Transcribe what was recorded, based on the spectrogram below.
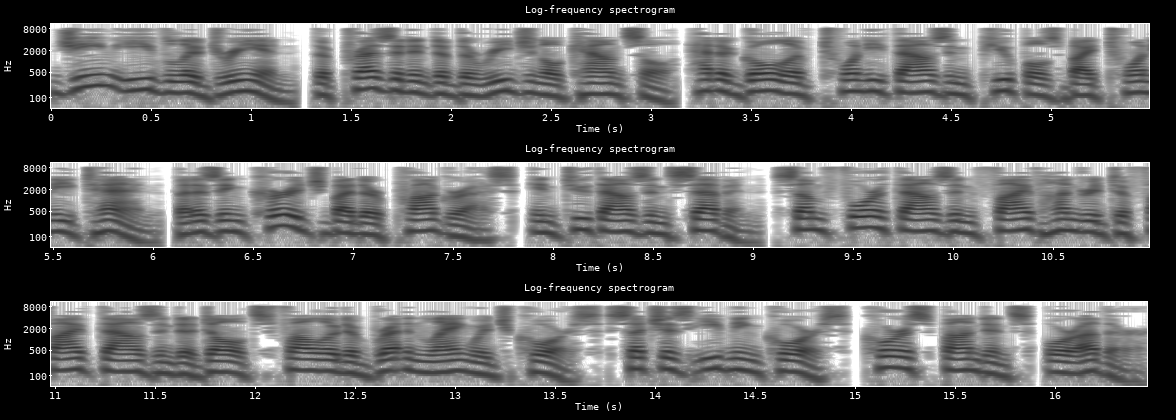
Jean-Yves Le Drian, the president of the regional council, had a goal of 20,000 pupils by 2010, but is encouraged by their progress. In 2007, some 4,500 to 5,000 adults followed a Breton language course such as evening course, correspondence, or other.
